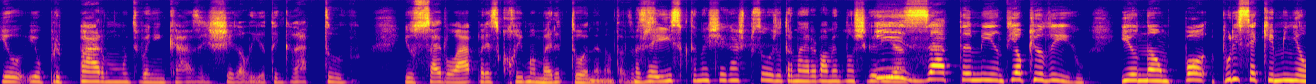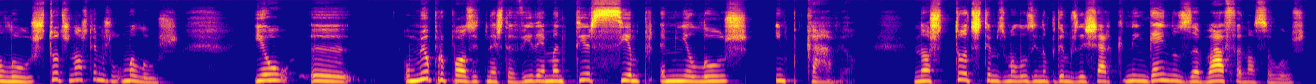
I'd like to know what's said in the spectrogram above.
eu, eu preparo-me muito bem em casa e chego ali, eu tenho que dar tudo eu saio de lá, parece que corri uma maratona, não estás a Mas é isso que também chega às pessoas, de outra maneira provavelmente não chegaria. Exatamente, e é o que eu digo. Eu não posso, por isso é que a minha luz, todos nós temos uma luz. Eu, uh, o meu propósito nesta vida é manter sempre a minha luz impecável. Nós todos temos uma luz e não podemos deixar que ninguém nos abafe a nossa luz.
